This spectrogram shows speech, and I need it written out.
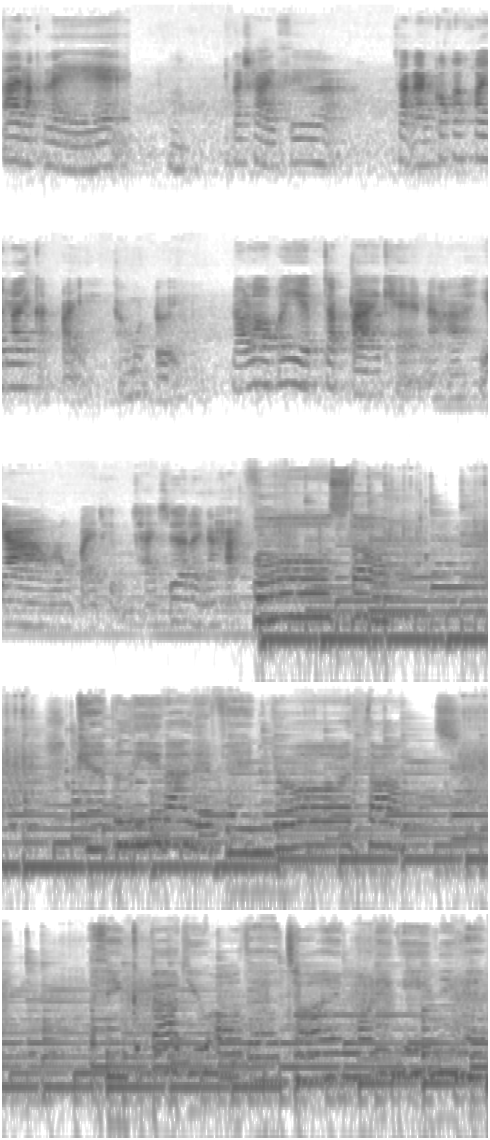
ใต้รักแร้อืมแล้วก็ชายเสื้อ จากนั้นก็ค่อยๆไล่กัดไปทั้งหมดเลย แล้วเราก็เย็บจากปลายแขนนะคะ ยาวลงไปถึงชายเสื้อเลยนะคะ full stop. Can't believe I live in your thoughts. I think about you all the time, morning, evening, and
